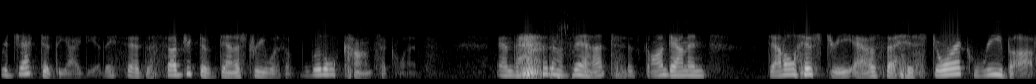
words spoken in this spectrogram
rejected the idea. They said the subject of dentistry was of little consequence. And that event has gone down in dental history as the historic rebuff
